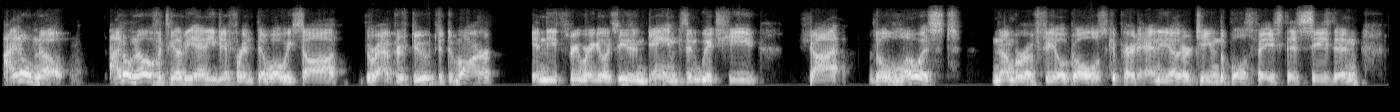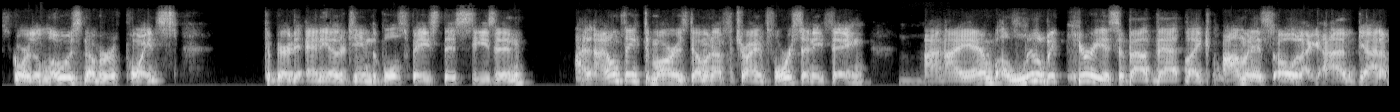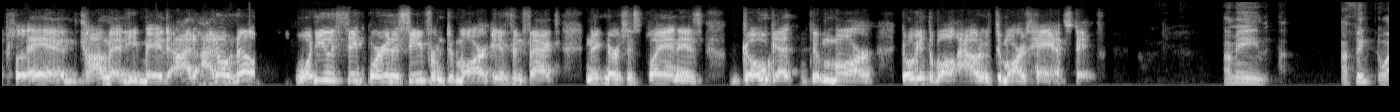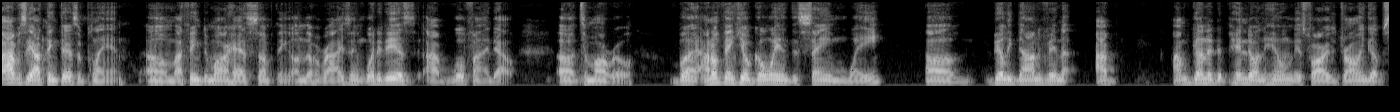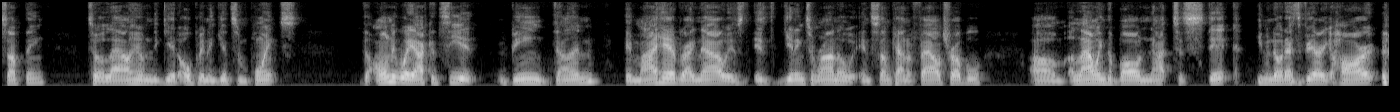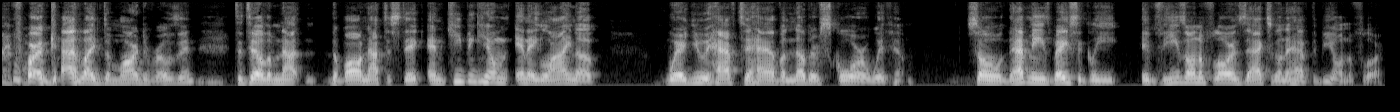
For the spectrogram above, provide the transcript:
I don't know. I don't know if it's going to be any different than what we saw the Raptors do to DeMar in these three regular season games, in which he shot the lowest number of field goals compared to any other team the Bulls faced this season, score the lowest number of points compared to any other team the Bulls faced this season. I, I don't think DeMar is dumb enough to try and force anything. Mm-hmm. I, I, am a little bit curious about that, like ominous, oh, like I've got a plan comment he made. I, I don't know. What do you think we're going to see from DeMar if, in fact, Nick Nurse's plan is go get DeMar, go get the ball out of DeMar's hands, Dave? I mean, I think, well, obviously, I think there's a plan. Um, I think DeMar has something on the horizon. What it is, I will find out uh, tomorrow. But I don't think he'll go in the same way. Um, Billy Donovan, I, I'm going to depend on him as far as drawing up something to allow him to get open and get some points. The only way I could see it being done in my head right now is is getting Toronto in some kind of foul trouble, um, allowing the ball not to stick, even though that's very hard for a guy like DeMar DeRozan to tell them not the ball not to stick, and keeping him in a lineup where you have to have another scorer with him. So that means basically, if he's on the floor, Zach's going to have to be on the floor,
